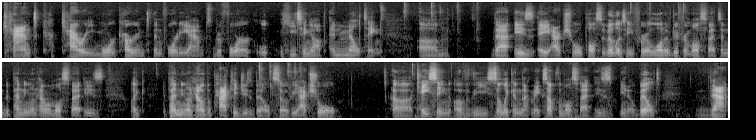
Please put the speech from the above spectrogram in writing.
can't carry more current than 40 amps before heating up and melting. Um, that is a actual possibility for a lot of different MOSFETs, and depending on how a MOSFET is, like, depending on how the package is built, so the actual uh, casing of the silicon that makes up the MOSFET is, you know, built, that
